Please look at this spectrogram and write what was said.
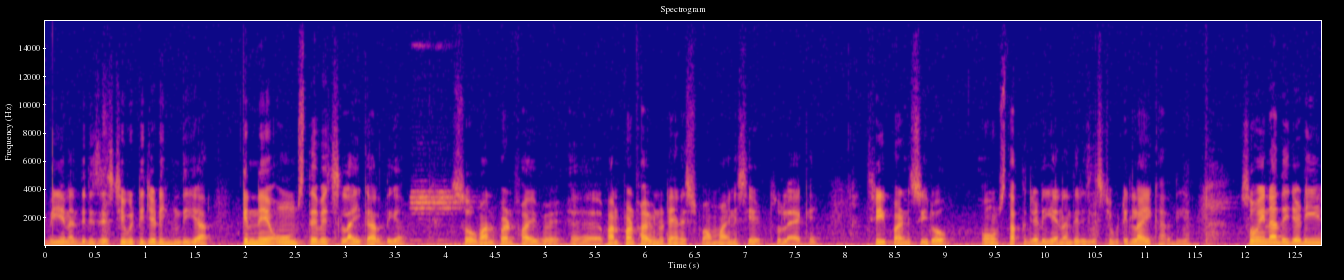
ਵੀ ਇਹਨਾਂ ਦੀ ਰੈਜ਼ਿਸਟਿਵਿਟੀ ਜਿਹੜੀ ਹੁੰਦੀ ਆ, ਕਿੰਨੇ ਓਮਸ ਦੇ ਵਿੱਚ ਲਾਈ ਕਰਦੀ ਆ। ਸੋ 1.5 1.5 ਨੂੰ 10 ਪਾਵਰ ਮਾਈਨਸ 8 ਤੋਂ ਲੈ ਕੇ 3.0 ਓਮਸ ਤੱਕ ਜਿਹੜੀ ਇਹਨਾਂ ਦੀ ਰੈਜ਼ਿਸਟਿਵਿਟੀ ਲਾਈ ਕਰਦੀ ਆ। ਸੋ ਇਹਨਾਂ ਦੀ ਜਿਹੜੀ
